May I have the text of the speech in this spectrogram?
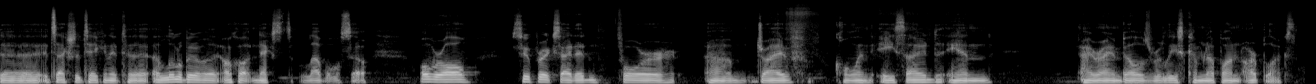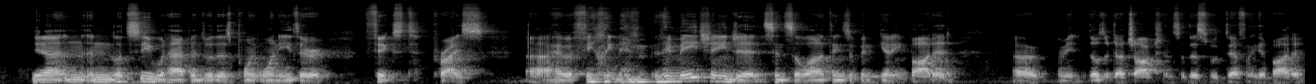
uh, it's actually taken it to a little bit of a, I'll call it next level. So overall, super excited for um, Drive colon A side and I Ryan Bell's release coming up on Art Blocks. Yeah, and, and let's see what happens with this 0.1 Ether fixed price uh, I have a feeling they, they may change it since a lot of things have been getting botted. Uh, I mean, those are Dutch auctions, so this would definitely get botted.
